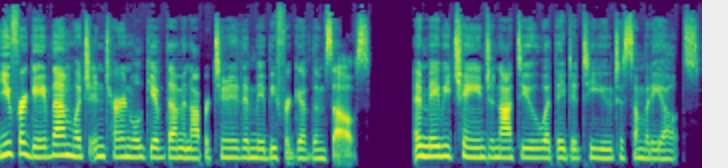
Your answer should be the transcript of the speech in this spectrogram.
You forgave them, which in turn will give them an opportunity to maybe forgive themselves and maybe change and not do what they did to you to somebody else.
